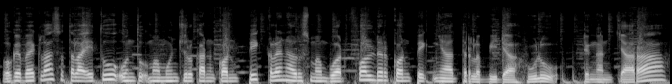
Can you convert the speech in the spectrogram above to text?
Oke baiklah. Setelah itu untuk memunculkan config kalian harus membuat folder confignya terlebih dahulu. Dengan cara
